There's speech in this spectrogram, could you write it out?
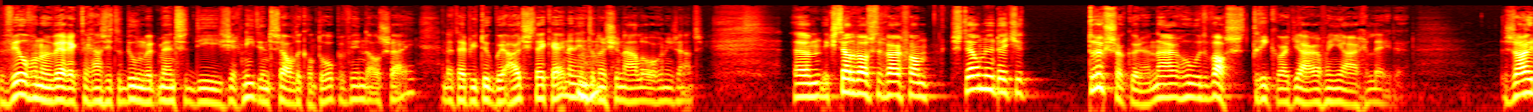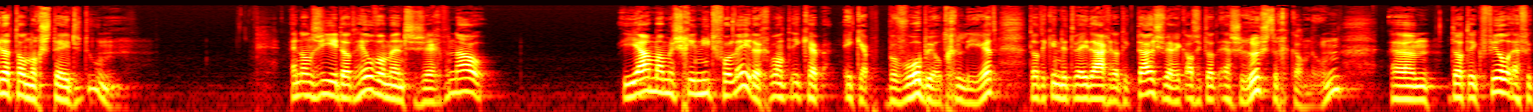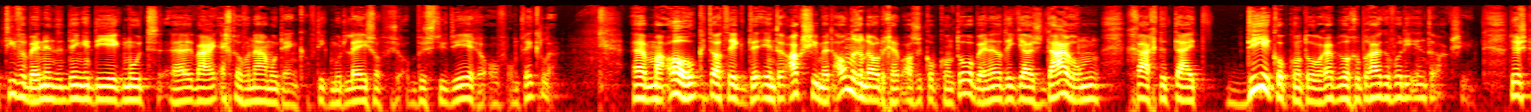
veel van hun werk te gaan zitten doen met mensen die zich niet in hetzelfde kantoor bevinden als zij. En dat heb je natuurlijk bij uitstek in een mhm. internationale organisatie. Um, ik stelde wel eens de vraag van, stel nu dat je terug zou kunnen naar hoe het was drie kwart jaar of een jaar geleden. Zou je dat dan nog steeds doen? En dan zie je dat heel veel mensen zeggen van nou, ja, maar misschien niet volledig. Want ik heb, ik heb bijvoorbeeld geleerd dat ik in de twee dagen dat ik thuis werk, als ik dat eens rustig kan doen, um, dat ik veel effectiever ben in de dingen die ik moet, uh, waar ik echt over na moet denken. Of die ik moet lezen of, bestuderen of ontwikkelen. Uh, maar ook dat ik de interactie met anderen nodig heb als ik op kantoor ben. En dat ik juist daarom graag de tijd die ik op kantoor heb wil gebruiken voor die interactie. Dus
